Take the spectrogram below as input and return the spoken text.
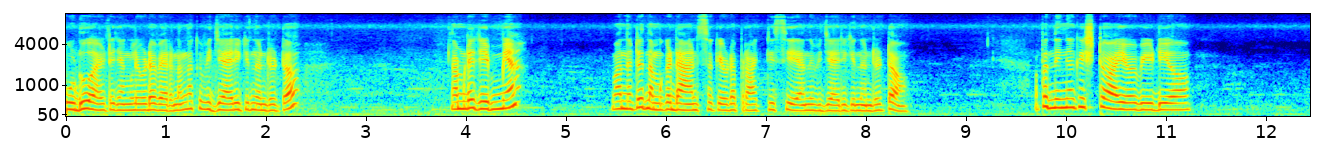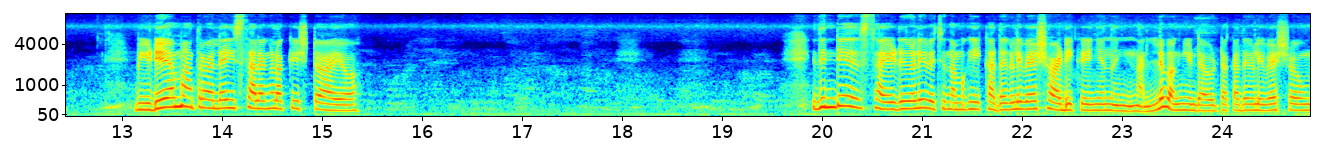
കുടുവായിട്ട് ഞങ്ങളിവിടെ വരണം എന്നൊക്കെ വിചാരിക്കുന്നുണ്ട് കേട്ടോ. നമ്മുടെ രമ്യ വന്നിട്ട് നമുക്ക് ഡാൻസൊക്കെ ഇവിടെ പ്രാക്ടീസ് ചെയ്യാമെന്ന് വിചാരിക്കുന്നുണ്ട് കേട്ടോ. അപ്പം നിങ്ങൾക്ക് ഇഷ്ടമായോ വീഡിയോ? വീഡിയോ മാത്രമല്ല ഈ സ്ഥലങ്ങളൊക്കെ ഇഷ്ടമായോ? ഇതിന്റെ സൈഡുകളിൽ വെച്ച് നമുക്ക് ഈ കഥകളി വേഷം ആടിക്കഴിഞ്ഞാൽ നല്ല ഭംഗിയുണ്ടാവും കേട്ടോ. കഥകളി വേഷവും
